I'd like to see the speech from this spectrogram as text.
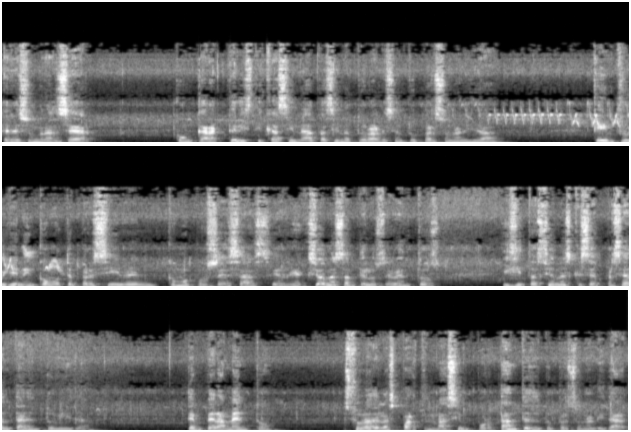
Eres un gran ser con características innatas y naturales en tu personalidad que influyen en cómo te perciben, cómo procesas y reaccionas ante los eventos y situaciones que se presentan en tu vida. Temperamento es una de las partes más importantes de tu personalidad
